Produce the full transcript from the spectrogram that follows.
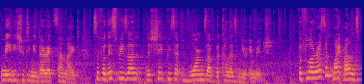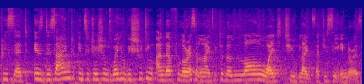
maybe shooting in direct sunlight. So for this reason, the shade preset warms up the colors in your image. The fluorescent white balance preset is designed in situations where you'll be shooting under fluorescent lights, which are the long white tube lights that you see indoors.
